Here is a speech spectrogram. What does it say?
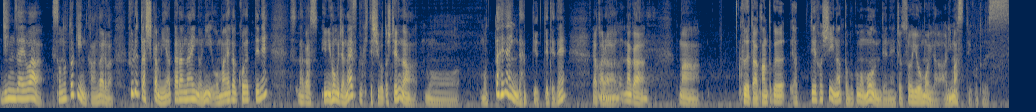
人材は、その時に考えれば、古田しか見当たらないのに、お前がこうやってね、なんかユニフォームじゃない服着て仕事してるのは、もう、もったいないんだって言っててね。だから、なんか、まあ、古田監督やってほしいなと僕も思うんでね、ちょっとそういう思いがありますということです。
